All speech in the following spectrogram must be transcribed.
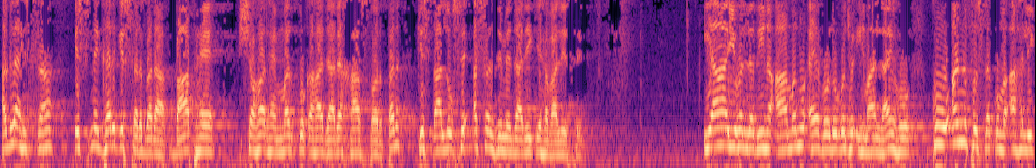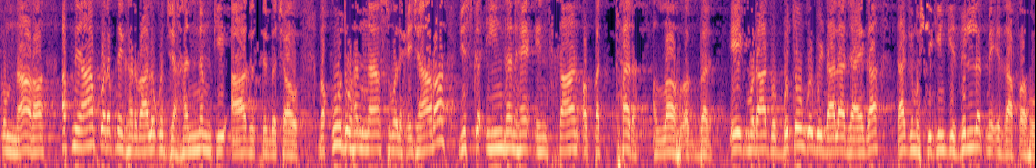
اگلا حصہ، اس میں گھر کے سربراہ باپ ہے، شوہر ہے، مرد کو کہا جا رہا ہے خاص طور پر، کس تعلق سے؟ اصل ذمہ داری کے حوالے سے۔ یا الذین آمنو، اے وہ لوگوں جو ایمان لائے ہو کو انفسکم اہلیکم نارا، اپنے آپ کو اور اپنے گھر والوں کو جہنم کی آگ سے بچاؤ۔ وقودها الناس والحجارہ، جس کا ایندھن ہے انسان اور پتھر۔ اللہ اکبر۔ ایک مراد وہ بتوں کو بھی ڈالا جائے گا تاکہ مشرکین کی ذلت میں اضافہ ہو۔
